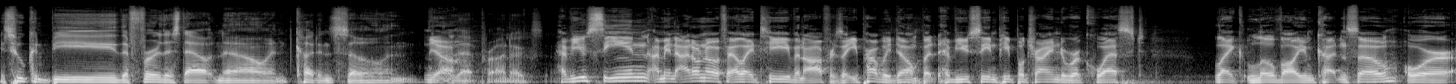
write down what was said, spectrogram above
it's who could be the furthest out now and cut and sew and Yeah. that product. so. Have you seen? I mean, I don't know if LAT even offers it. You probably don't, but have you seen people trying to request like low volume cut and sew, or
